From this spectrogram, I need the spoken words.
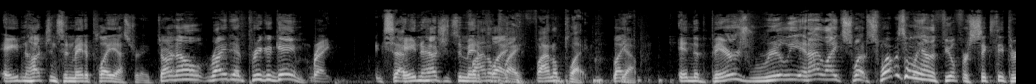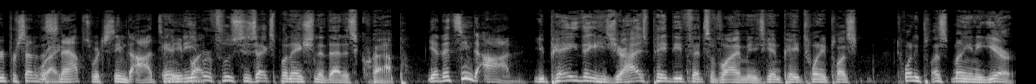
Aidan Hutchinson made a play yesterday. Darnell Wright had a pretty good game. Right. Except Aidan Hutchinson made final a play. Final play. Like, yeah. And the Bears really, and I like Sweat. Sweat was only on the field for 63% of the Right. snaps, which seemed odd to And me. Eberflus's explanation of that is crap. yeah, that seemed odd. You pay the he's your highest paid defensive lineman. He's getting paid twenty plus twenty plus million a year.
